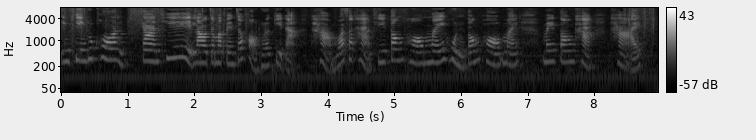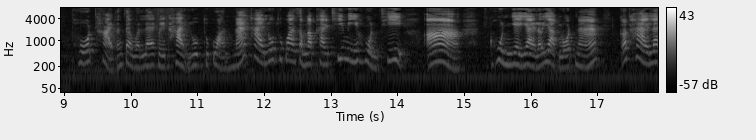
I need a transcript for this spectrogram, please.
จริงๆทุกคนการที่เราจะมาเป็นเจ้าของธุรกิจอะถามว่าสถานที่ต้องพร้อมไหมหุ่นต้องพร้อมไหมไม่ต้องค่ะขายผพสต์ขายตั้งแต่วันแรกเลยถ่ายรูปทุกวันนะถ่ายรูปทุกวันสำหรับใครที่มีหุ่นที่อ่าหุ่นใหญ่ ๆ แล้วอยากลดนะ ก็ถ่ายและ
